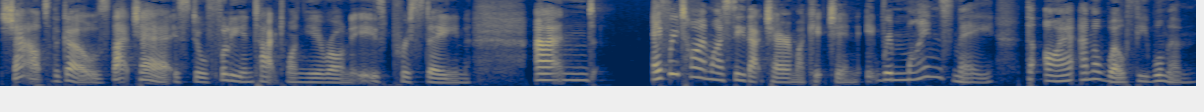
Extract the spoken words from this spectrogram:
Shout out to the girls. That chair is still fully intact one year on. It is pristine. And Every time I see that chair in my kitchen, it reminds me that I am a wealthy woman.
